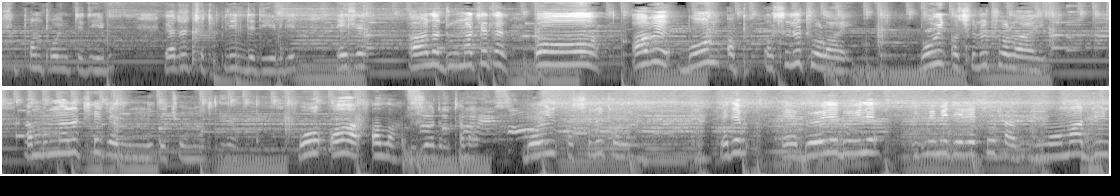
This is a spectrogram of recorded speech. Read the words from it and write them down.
spawn point de diyebilir. Ya da çatabilir de diyebilir. Neyse. Arada durmak yasak. Oo. Abi bu oyun aşırı kolay. Bu oyun aşırı kolay. Ben bunları tez elimle geçiyorum arkadaşlar. O, aa, Allah düşüyordum tamam. Bu oyun aşırı kolay. Ve de e, böyle böyle gitmeme yok abi. Normal dün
